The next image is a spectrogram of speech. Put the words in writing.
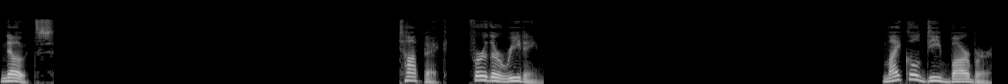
Notes Further reading Michael D. Barber,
